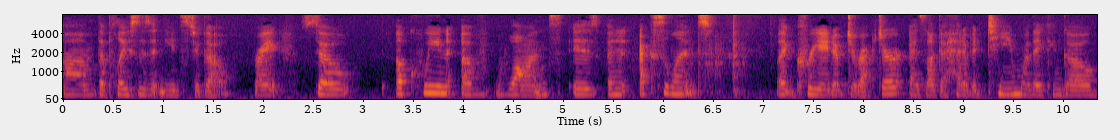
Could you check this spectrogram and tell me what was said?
um, the places it needs to go, right? So a queen of wands is an excellent like creative director as like a head of a team where they can go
